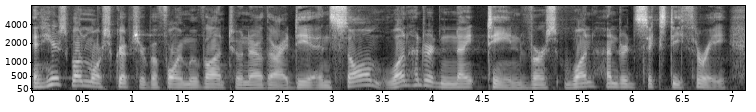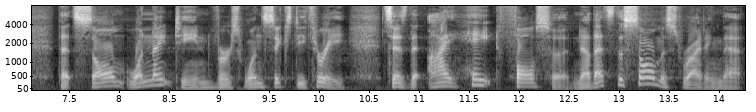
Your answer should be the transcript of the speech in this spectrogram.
And here's one more scripture before we move on to another idea. In Psalm 119, verse 163, that Psalm 119, verse 163, says that I hate falsehood. Now, that's the psalmist writing that.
